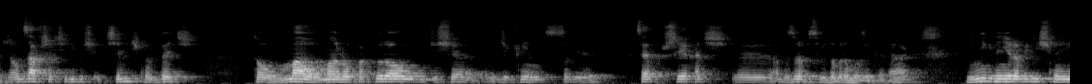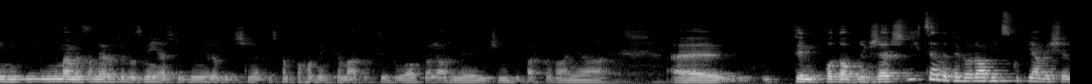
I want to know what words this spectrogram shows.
że od zawsze chcielibyśmy, chcieliśmy być tą małą manufakturą, gdzie, się, gdzie klient sobie chce przyjechać, e, aby zrobić sobie dobrą muzykę. Tak? My nigdy nie robiliśmy i nie mamy zamiaru tego zmieniać, nigdy nie robiliśmy jakichś tam pochodnych tematów typu autoalarmy, czynniki parkowania, e, i tym podobnych rzeczy. Nie chcemy tego robić, skupiamy się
